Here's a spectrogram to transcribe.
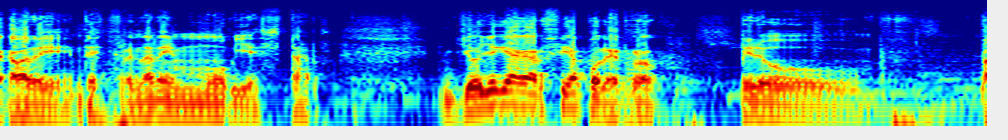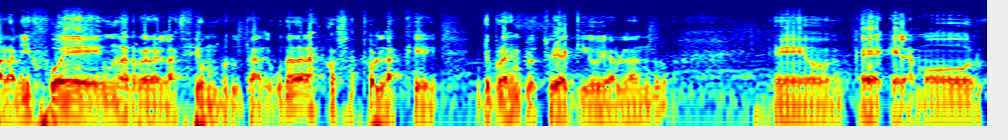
acaba de, de estrenar en Movistar. Yo llegué a García por error, pero para mí fue una revelación brutal. Una de las cosas por las que yo, por ejemplo, estoy aquí hoy hablando, eh, eh, el amor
